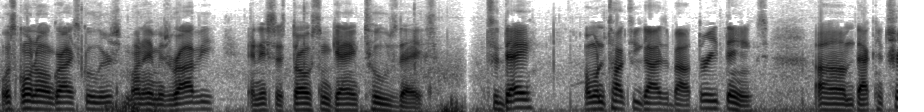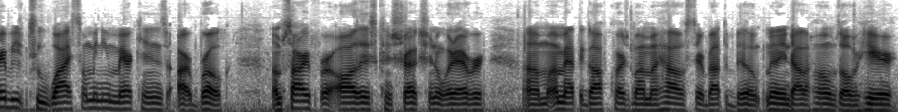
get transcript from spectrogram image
What's going on grind schoolers? My name is Ravi and this is Throw Some Game Tuesdays. Today I want to talk to you guys about three things um, that contribute to why so many Americans are broke. I'm sorry for all this construction or whatever. Um, I'm at the golf course by my house. They're about to build million dollar homes over here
